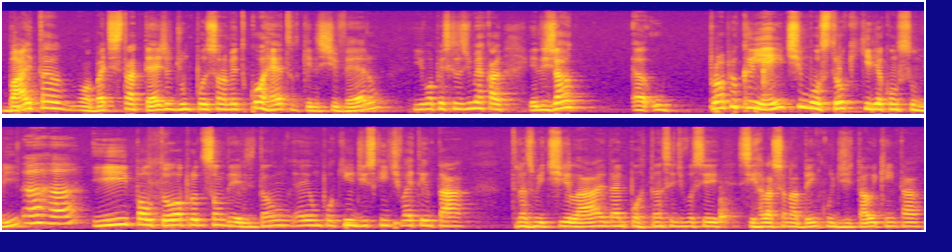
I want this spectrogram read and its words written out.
baita, uma baita estratégia de um posicionamento correto que eles tiveram e uma pesquisa de mercado. Eles já eh, o próprio cliente mostrou que queria consumir Aham. e pautou a produção deles. Então, é um pouquinho disso que a gente vai tentar transmitir lá e da importância de você se relacionar bem com o digital e quem está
